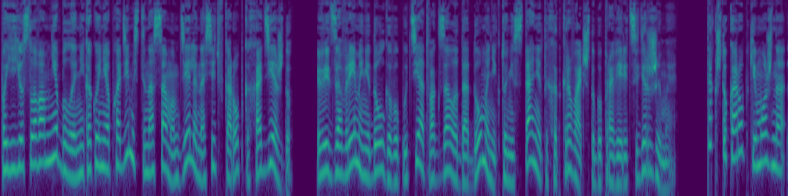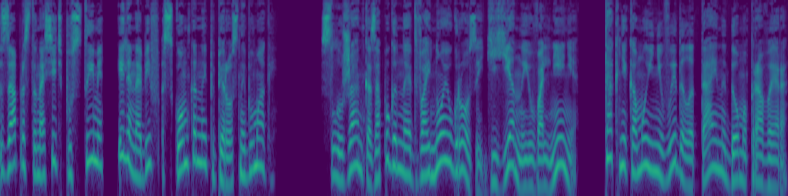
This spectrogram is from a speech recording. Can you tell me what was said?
По ее словам, не было никакой необходимости на самом деле носить в коробках одежду, ведь за время недолгого пути от вокзала до дома никто не станет их открывать, чтобы проверить содержимое. Так что коробки можно запросто носить пустыми или набив скомканной папиросной бумагой. Служанка, запуганная двойной угрозой, гиены и увольнения, так никому и не выдала тайны дома Провера,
